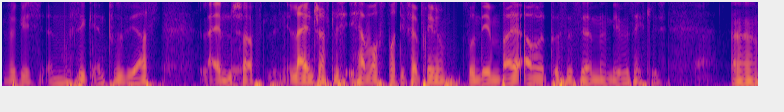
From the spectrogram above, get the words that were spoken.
wirklich ein Musikenthusiast. Leidenschaftlich. Leidenschaftlich. Ich habe auch Spotify Premium so nebenbei, aber das ist ja nur nebensächlich. Ja, äh,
